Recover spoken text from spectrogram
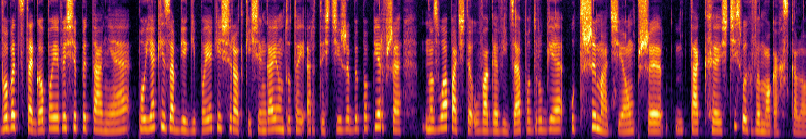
Wobec tego pojawia się pytanie, po jakie zabiegi, po jakie środki sięgają tutaj artyści, żeby po pierwsze no, złapać tę uwagę widza, po drugie utrzymać ją przy tak ścisłych wymogach skalowych.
